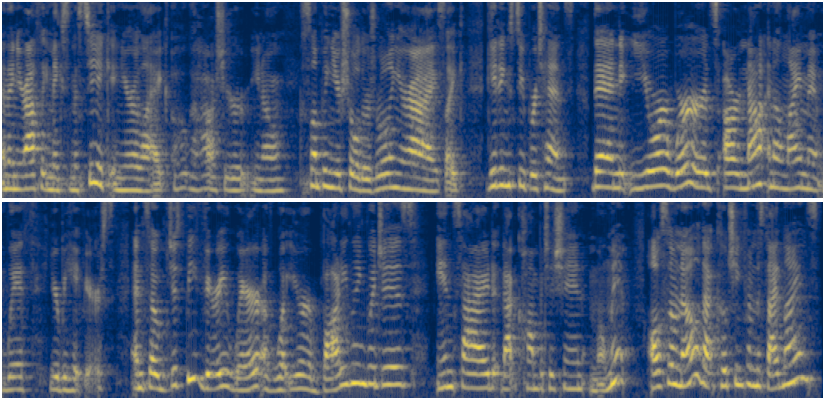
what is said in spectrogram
And then your athlete makes a mistake and you're like, oh gosh, you're, you know, slumping your shoulders, rolling your eyes, like getting super tense, then your words are not in alignment with your behaviors. And so, just be very aware of what your body language is inside that competition moment. Also, know that coaching from the sidelines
